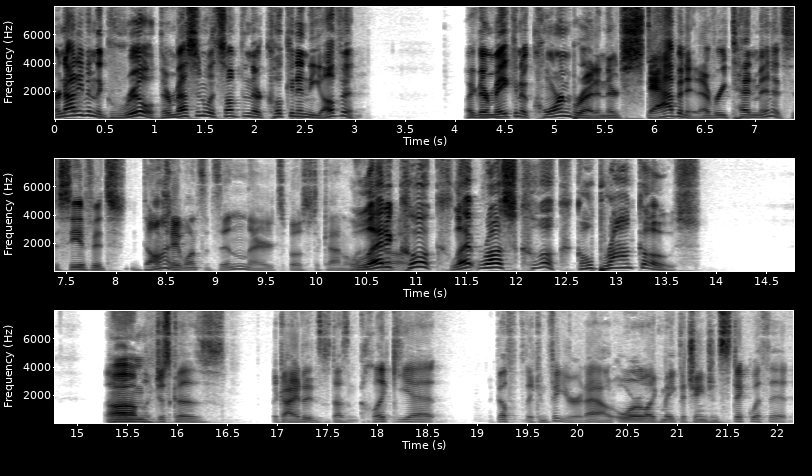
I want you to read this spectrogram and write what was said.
or not even the grill. They're messing with something they're cooking in the oven. Like they're making a cornbread and they're stabbing it every 10 minutes to see if it's done. Okay, once it's in there, it's supposed to kind of let, Let it, it cook. Let Russ cook. Go Broncos. Um, Um, like just because the guidance doesn't click yet, they'll, they can figure it out, or like make the change and stick with it.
